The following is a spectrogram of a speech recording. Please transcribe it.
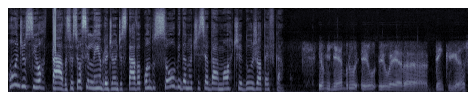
Onde o senhor estava? Se o senhor se lembra de onde estava quando soube da notícia da morte do JFK? Eu me lembro, eu, eu era bem criança,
